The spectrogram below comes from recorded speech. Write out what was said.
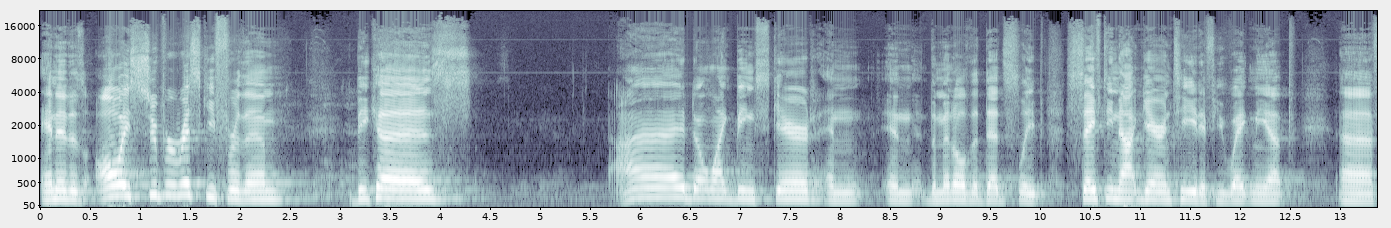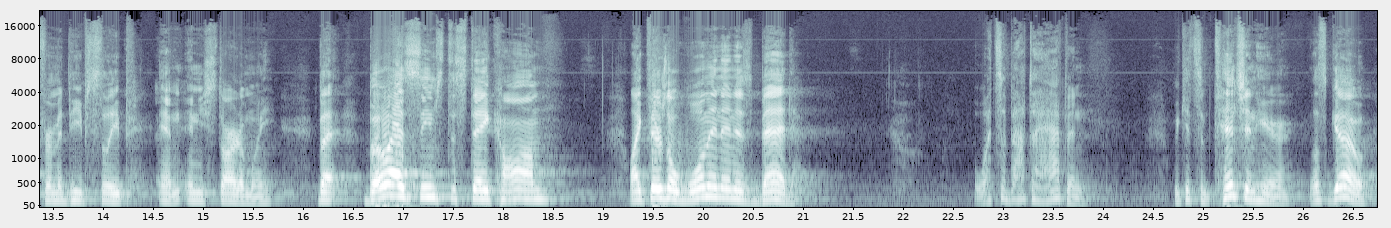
and it is always super risky for them because I don't like being scared and in the middle of the dead sleep. Safety not guaranteed if you wake me up uh, from a deep sleep and, and you startle me. But Boaz seems to stay calm, like there's a woman in his bed. What's about to happen? We get some tension here. Let's go.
